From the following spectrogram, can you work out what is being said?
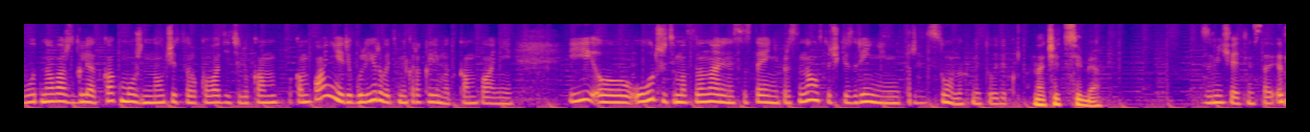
Вот на ваш взгляд, как можно научиться руководителю комп- компании регулировать микроклимат компании и э, улучшить эмоциональное состояние персонала с точки зрения нетрадиционных методик? Начать с себя. Замечательный совет.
